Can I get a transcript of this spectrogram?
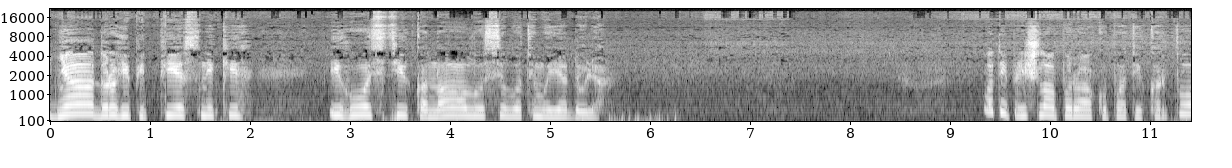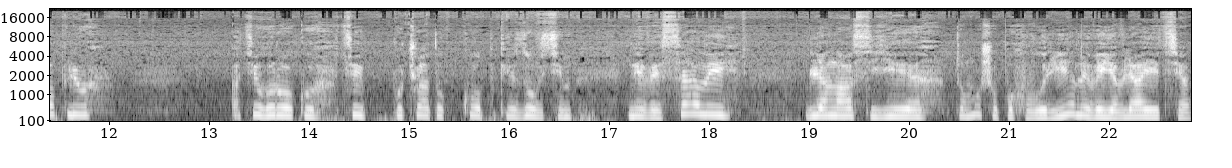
дня, дорогі підписники і гості каналу Село Ти Моя Доля. От і прийшла пора купати картоплю. А цього року цей початок копки зовсім невеселий для нас є, тому що похворіли, виявляється,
